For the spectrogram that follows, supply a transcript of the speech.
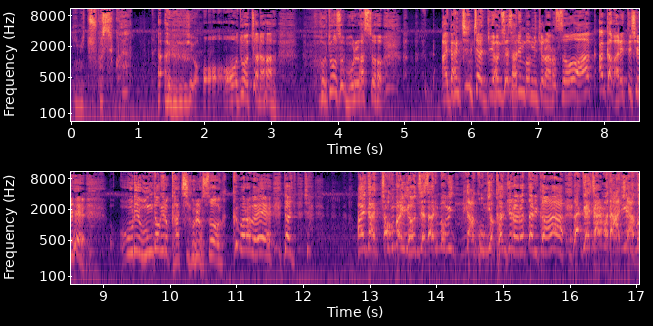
이미 죽었을 거야. 아유, 어, 어두웠잖아. 어두워서 몰랐어. 아, 난 진짜 연쇄살인범인 줄 알았어. 아, 아까 말했듯이 우리 웅덩이로 같이 굴렀어. 그 바람에 난 아니 난 정말 연쇄살인범이 나 공격한 줄 알았다니까. 아, 내 잘못 아니라고.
